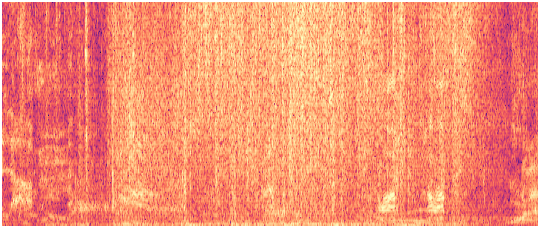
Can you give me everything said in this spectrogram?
Durchlaben. Hau ab, hau ab. Junge.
